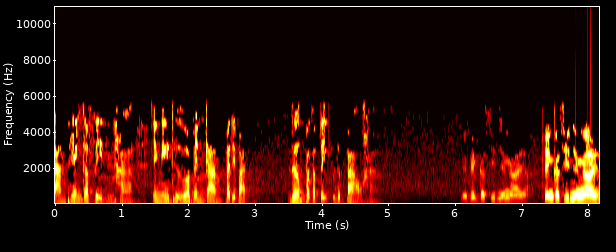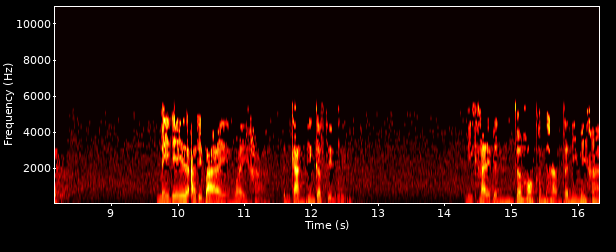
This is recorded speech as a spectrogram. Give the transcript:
การเพ่งกสินค่ะ อย่างนี้ถือว่าเป็นการปฏิบัติเรื่องปกติหรือเปล่าคะเพ่งกสินยังไงอะเพ่งกสินยังไง ไม่ได้อธิบายไว้ค่ะ เป็นการเพ่งกสิน มีใครเป็นเจ้าของคำถามตอนนี้ไหมคะ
